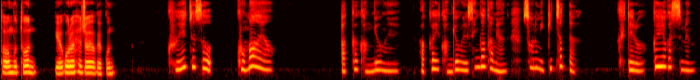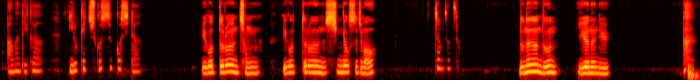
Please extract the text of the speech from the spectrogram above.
다음부턴 예고를 해줘야겠군. 구해줘서 고마워요. 아까 광경을, 아까의 광경을 생각하면 소름이 끼쳤다. 그대로 끌려갔으면 아마 네가 이렇게 죽었을 것이다. 이것들은 정 이것들은 신경 쓰지 마. 점점점. 눈에는 눈, 이에는 이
